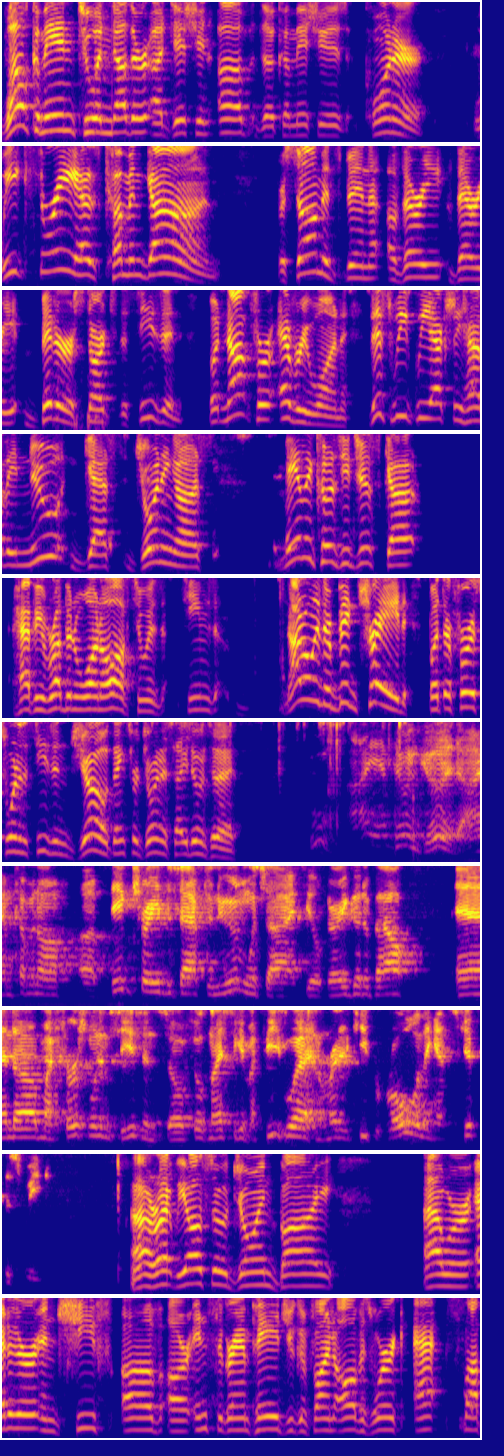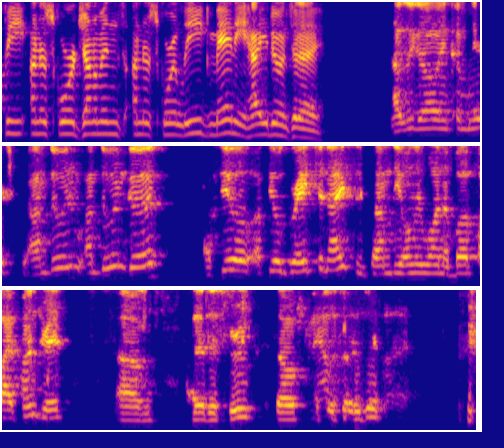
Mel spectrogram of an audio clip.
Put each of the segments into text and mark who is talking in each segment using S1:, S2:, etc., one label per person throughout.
S1: Welcome in to another edition of the Commission's Corner. Week three has come and gone. For some, it's been a very, very bitter start to the season, but not for everyone. This week, we actually have a new guest joining us, mainly because he just got happy rubbing one off to his team's not only their big trade, but their first one of the season. Joe, thanks for joining us. How are you doing today?
S2: Ooh, I am doing good. I'm coming off a big trade this afternoon, which I feel very good about, and uh, my first win of the season. So it feels nice to get my feet wet, and I'm ready to keep it rolling against Skip this week.
S1: All right. We also joined by our editor in chief of our Instagram page. You can find all of his work at sloppy underscore gentlemen's underscore league. Manny, how you doing today?
S3: How's it going, Commish? I'm doing I'm doing good. I feel I feel great tonight since I'm the only one above 500 um, out of this group. So I feel pretty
